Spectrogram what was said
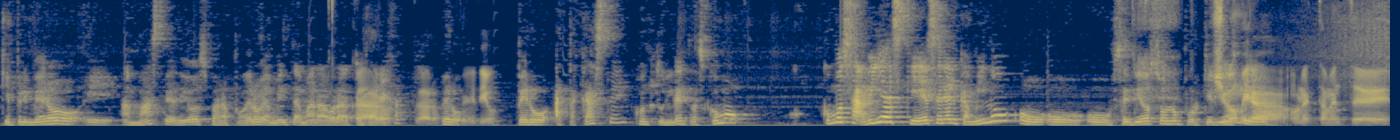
que primero eh, amaste a Dios para poder obviamente amar ahora a tu pareja, Claro, claro, pero- definitivo. pero atacaste con tus letras. ¿Cómo, cómo sabías que ese era el camino o, o- o se dio solo porque Dios Yo, te mira, honestamente,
